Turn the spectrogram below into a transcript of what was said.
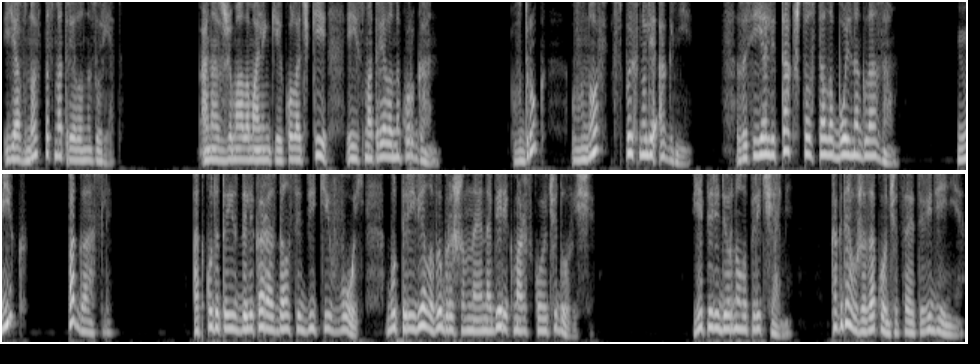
я вновь посмотрела на Зурет. Она сжимала маленькие кулачки и смотрела на курган. Вдруг вновь вспыхнули огни. Засияли так, что стало больно глазам. Миг погасли. Откуда-то издалека раздался дикий вой, будто ревело выброшенное на берег морское чудовище. Я передернула плечами. Когда уже закончится это видение?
